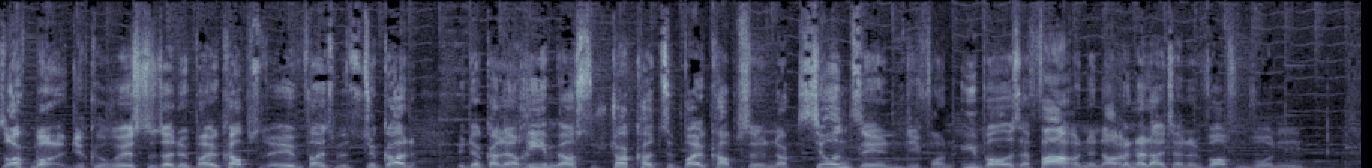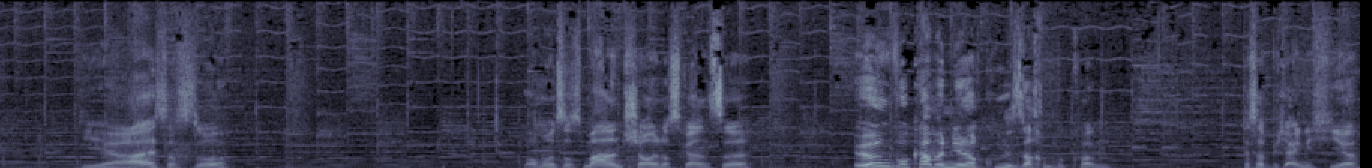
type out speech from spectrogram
Sag mal, dekorierst du deine Ballkapsel ebenfalls mit Stickern? In der Galerie im ersten Stock kannst du Ballkapseln in Aktion sehen, die von überaus erfahrenen Arenaleitern entworfen wurden. Ja, ist das so? Wollen wir uns das mal anschauen, das Ganze? Irgendwo kann man hier noch coole Sachen bekommen. Deshalb bin ich eigentlich hier,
